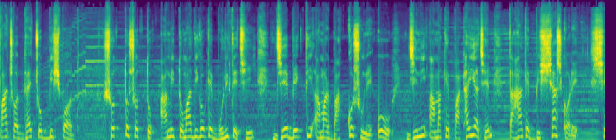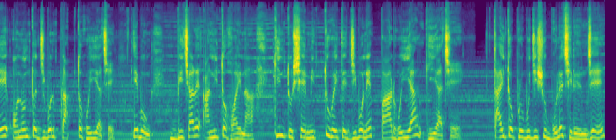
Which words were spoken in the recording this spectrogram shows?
পাঁচ অধ্যায় চব্বিশ পদ। সত্য সত্য আমি তোমাদিগকে বলিতেছি যে ব্যক্তি আমার বাক্য শুনে ও যিনি আমাকে পাঠাইয়াছেন তাহাকে বিশ্বাস করে, সে অনন্ত জীবন প্রাপ্ত হইয়াছে এবং বিচারে আনিত হয় না, কিন্তু সে মৃত্যু হইতে জীবনে পার হইয়া গিয়াছে। তাই তো প্রভু যিশু বলেছিলেন যে,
